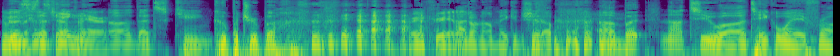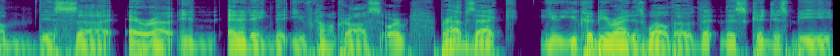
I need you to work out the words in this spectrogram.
Did we who's miss who's that king chapter? there? Uh, that's King Koopa Troopa. Very creative. I don't know, I'm making shit up. uh, but not to uh, take away from this uh, era in editing that you've come across, or perhaps Zach, you you could be right as well, though that this could just be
